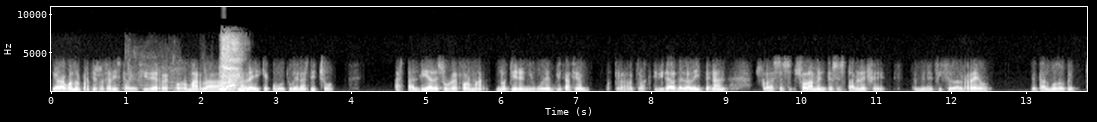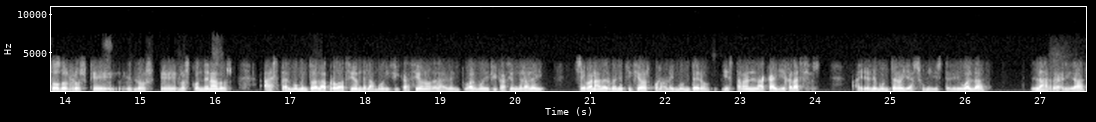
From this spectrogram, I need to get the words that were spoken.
Y ahora cuando el Partido Socialista decide reformar la, ley, que como tú bien has dicho, hasta el día de su reforma no tiene ninguna implicación, porque la retroactividad de la ley penal solamente se establece en beneficio del reo, de tal modo que todos los que los que los condenados hasta el momento de la aprobación de la modificación o de la eventual modificación de la ley se van a ver beneficiados por la ley Montero y estarán en la calle gracias a Irene Montero y a su Ministerio de Igualdad. La realidad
